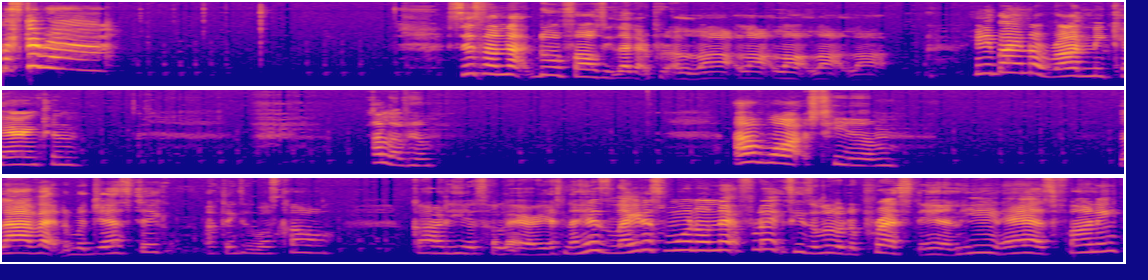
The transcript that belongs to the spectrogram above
Mascara! Since I'm not doing falsies, I gotta put a lot, lot, lot, lot, lot. Anybody know Rodney Carrington? I love him. I watched him live at the Majestic, I think it was called. God, he is hilarious. Now, his latest one on Netflix, he's a little depressed in. He ain't as funny.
